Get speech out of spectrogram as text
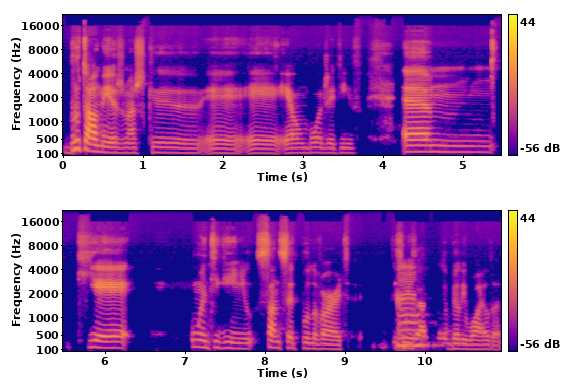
brutal mesmo, acho que é, é, é um bom adjetivo, ahm, que é um antiguinho Sunset Boulevard, realizado pela Billy Wilder,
